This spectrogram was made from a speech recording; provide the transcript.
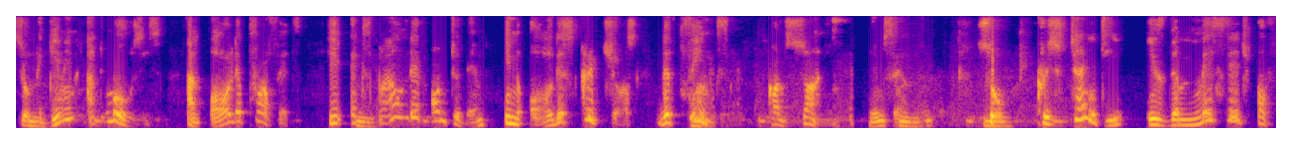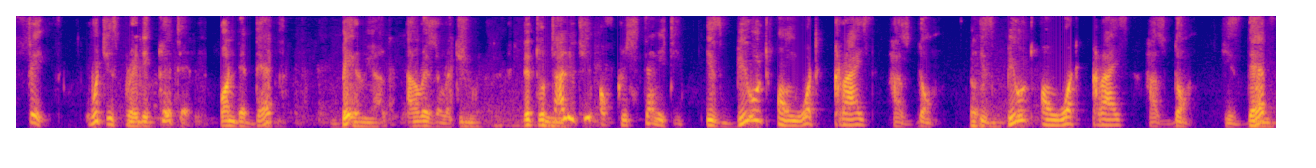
So, beginning at Moses and all the prophets, he expounded unto them in all the scriptures the things concerning himself. Mm. So, Christianity is the message of faith which is predicated on the death, burial, and resurrection. The mm. totality of Christianity is built on what Christ has done. Mm. Is built on what Christ has done. His death,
